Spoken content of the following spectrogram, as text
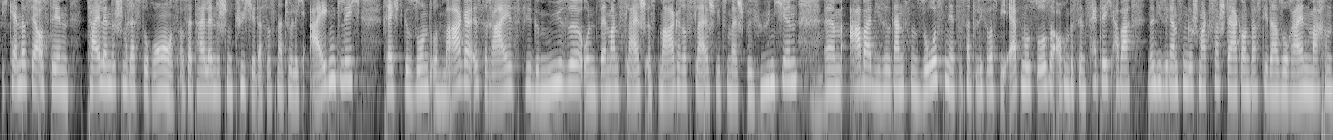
Ich kenne das ja aus den thailändischen Restaurants, aus der thailändischen Küche, dass es natürlich eigentlich recht gesund und mager ist. Reis, viel Gemüse und wenn man Fleisch isst, mageres Fleisch, wie zum Beispiel Hühnchen. Mhm. Ähm, aber diese ganzen Soßen, jetzt ist natürlich sowas wie Erdnusssoße auch ein bisschen fettig, aber ne, diese ganzen Geschmacksverstärker und was die da so reinmachen.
